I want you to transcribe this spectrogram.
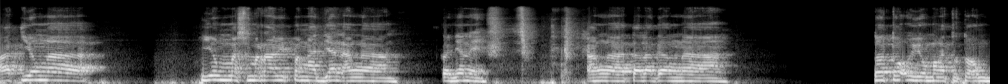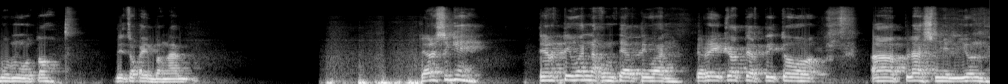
at yung ah, yung mas marami pa nga dyan ang uh, kanyan eh ang ah, talagang ah, totoo yung mga totoong bumuto dito kay Bangag. Pero sige, 31 na kung 31. Pero ikaw 32 ah, plus million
